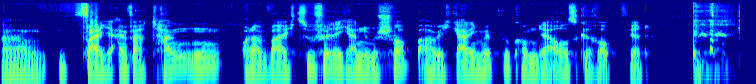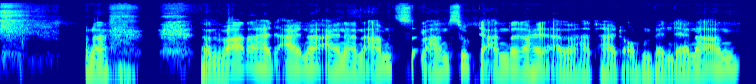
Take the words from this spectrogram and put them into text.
Ähm, war ich einfach tanken dann war ich zufällig an einem Shop, habe ich gar nicht mitbekommen, der ausgeraubt wird. Und dann, dann war da halt einer, einer im Anzug, der andere halt, also hat halt auch einen Bandana an.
